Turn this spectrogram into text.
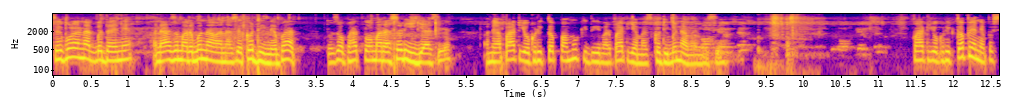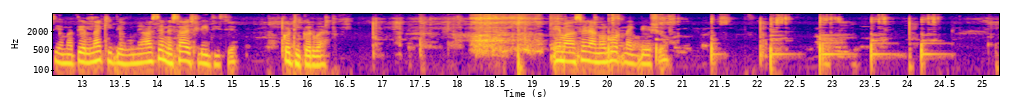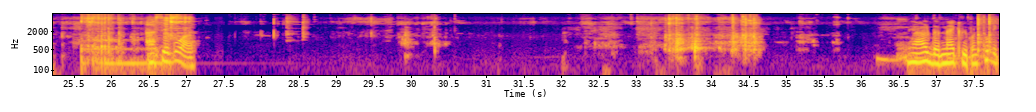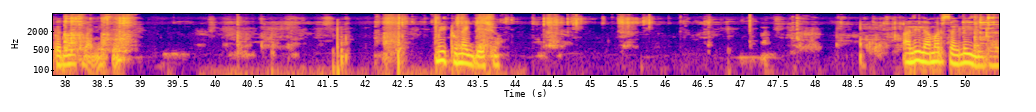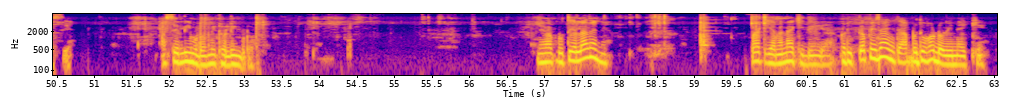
જય ભોળાનાથ બધાને અને આજે અમારે બનાવવાના છે કઢીને ભાત. તો જો ભાત તો અમારા સડી ગયા છે. અને આ પાટીઓ ઘડીક તપવા મૂકી દઈએ. અમારે પાટિયામાં જ કઢી બનાવવાની છે. પાટીઓ ઘડીક તપે ને પછી એમાં તેલ નાખી દેવું ને આ છે ને સાસ લીધી છે કઢી કરવા. એમાં શેણાનો લોટ નાખી દઈશું આ છે ગોળ. હળદર નાખવી પણ થોડીક જ નાખવાની છે. મીઠું નાખી દઈશું આ લીલા મરચાં લઈ લીધા છે. આ લીમડો, મીઠો લીમડો. ને આપણું તેલ આવે ને, પાટિયામાં નાખી દઈએ. ઘડીક તપી જાય ને તો આ બધું હડોવી નાખીએ.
